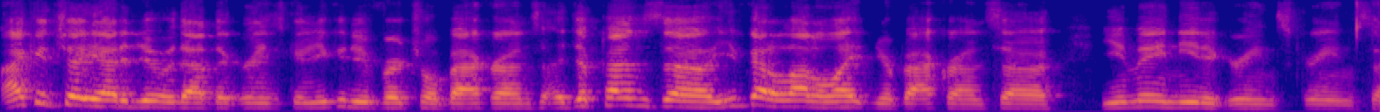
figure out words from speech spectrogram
I can show you how to do it without the green screen. You can do virtual backgrounds. It depends though. You've got a lot of light in your background, so you may need a green screen. So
